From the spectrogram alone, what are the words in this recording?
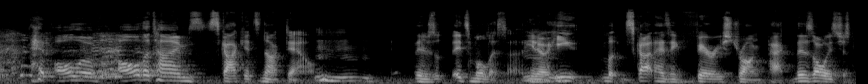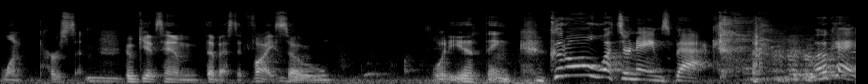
at all of all the times Scott gets knocked down, hmm there's it's Melissa. You know, he Scott has a very strong pack. There's always just one person who gives him the best advice. So, what do you think? Good old what's her name's back. okay.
